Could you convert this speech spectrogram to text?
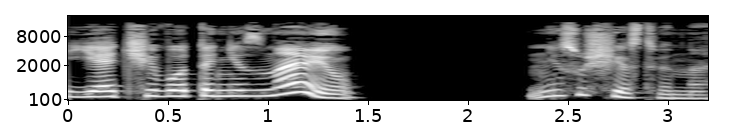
«Я чего-то не знаю?» «Несущественно».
